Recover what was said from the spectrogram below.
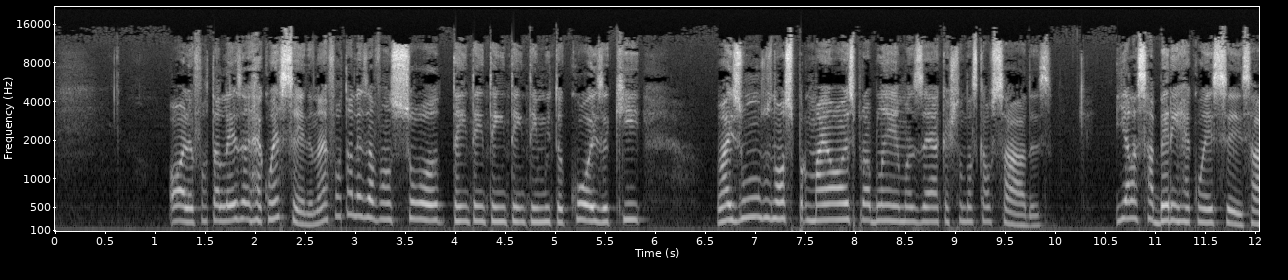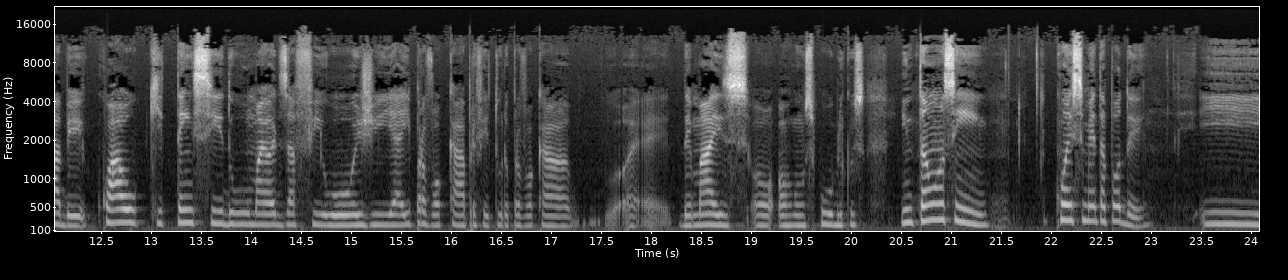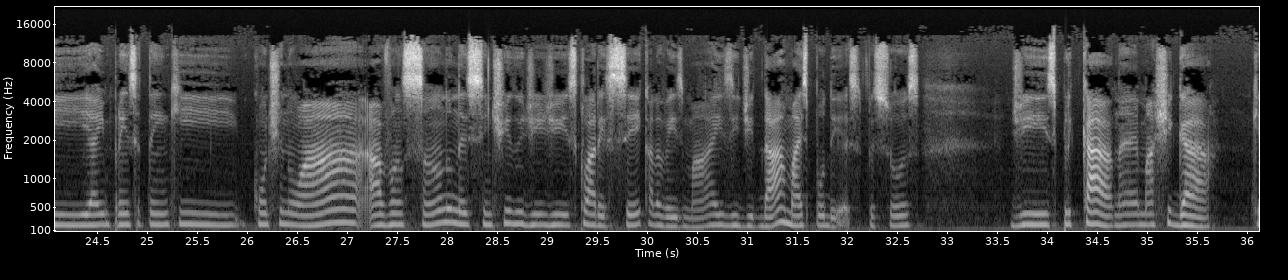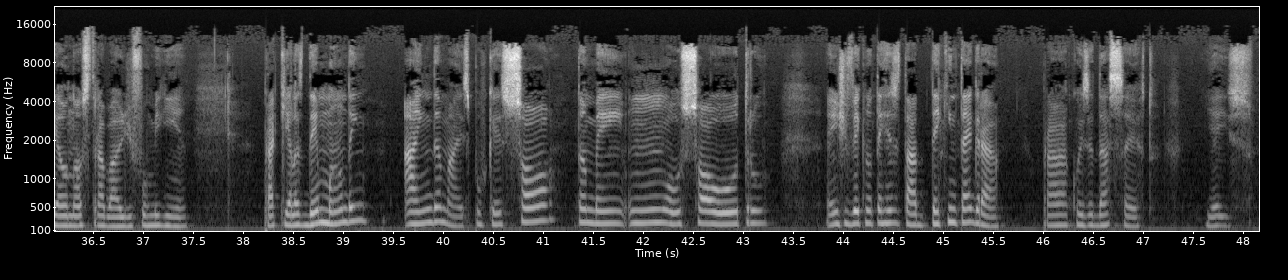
olha, Fortaleza reconhecendo, né? Fortaleza avançou, tem tem tem tem, tem muita coisa aqui, mas um dos nossos maiores problemas é a questão das calçadas e elas saberem reconhecer, sabe, qual que tem sido o maior desafio hoje e aí provocar a prefeitura, provocar é, demais órgãos públicos. Então, assim, conhecimento é poder. E a imprensa tem que continuar avançando nesse sentido de, de esclarecer cada vez mais e de dar mais poder às pessoas, de explicar, né, mastigar, que é o nosso trabalho de formiguinha, para que elas demandem ainda mais, porque só também um ou só outro a gente vê que não tem resultado, tem que integrar para a coisa dar certo. E é isso.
